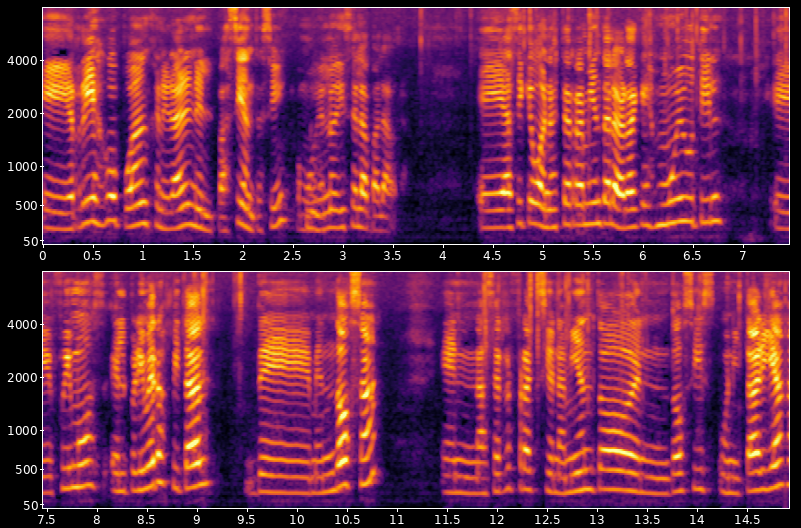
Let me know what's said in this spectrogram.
eh, riesgo puedan generar en el paciente, ¿sí? Como bien lo dice la palabra. Eh, así que bueno, esta herramienta la verdad que es muy útil. Eh, fuimos el primer hospital de Mendoza en hacer fraccionamiento en dosis unitaria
